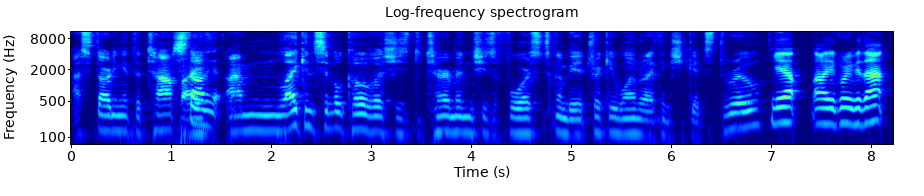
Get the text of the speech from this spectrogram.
Uh, starting at the top, Starting I, at- I'm liking Cibulkova. She's determined. She's a force. It's going to be a tricky one, but I think she gets through. Yep, I agree with that.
